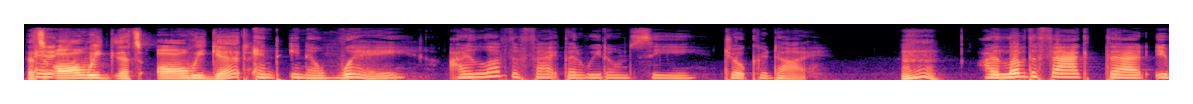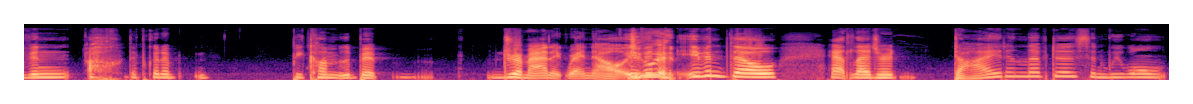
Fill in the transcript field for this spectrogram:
That's And- all we. That's all we get." And in a way, I love the fact that we don't see Joker die. hmm I love the fact that even oh, they're gonna become a bit dramatic right now. Do even it. even though Heath Ledger died and left us, and we won't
